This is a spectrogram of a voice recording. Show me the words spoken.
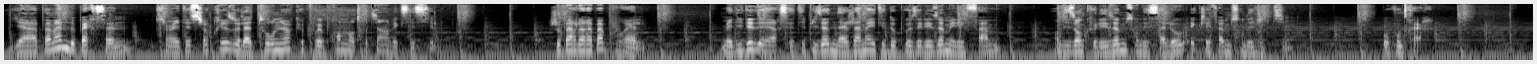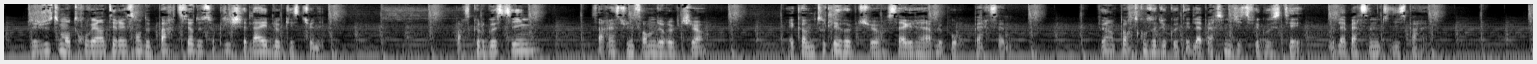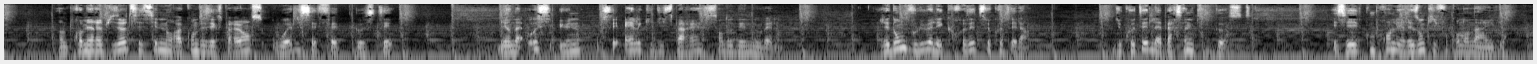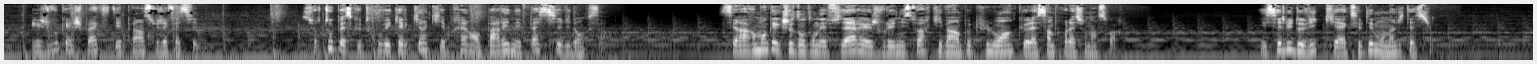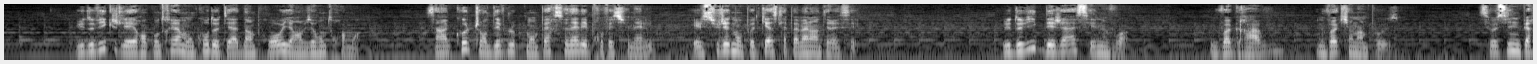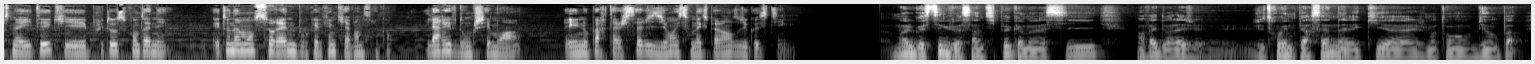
il y a pas mal de personnes qui ont été surprises de la tournure que pouvait prendre l'entretien avec Cécile. Je parlerai pas pour elle, mais l'idée derrière cet épisode n'a jamais été d'opposer les hommes et les femmes en disant que les hommes sont des salauds et que les femmes sont des victimes. Au contraire. J'ai justement trouvé intéressant de partir de ce cliché-là et de le questionner. Parce que le ghosting, ça reste une forme de rupture. Et comme toutes les ruptures, c'est agréable pour personne. Peu importe qu'on soit du côté de la personne qui se fait ghoster ou de la personne qui disparaît. Dans le premier épisode, Cécile nous raconte des expériences où elle s'est faite ghoster. Mais il y en a aussi une où c'est elle qui disparaît sans donner de nouvelles. J'ai donc voulu aller creuser de ce côté-là. Du côté de la personne qui ghost essayer de comprendre les raisons qui font qu'on en arrive. Et je vous cache pas que c'était pas un sujet facile. Surtout parce que trouver quelqu'un qui est prêt à en parler n'est pas si évident que ça. C'est rarement quelque chose dont on est fier et je voulais une histoire qui va un peu plus loin que la simple relation d'un soir. Et c'est Ludovic qui a accepté mon invitation. Ludovic, je l'ai rencontré à mon cours de théâtre d'impro il y a environ trois mois. C'est un coach en développement personnel et professionnel, et le sujet de mon podcast l'a pas mal intéressé. Ludovic, déjà, c'est une voix une voix grave, une voix qui en impose. C'est aussi une personnalité qui est plutôt spontanée, étonnamment sereine pour quelqu'un qui a 25 ans. Il arrive donc chez moi et il nous partage sa vision et son expérience du ghosting. Moi, le ghosting, je vois ça un petit peu comme euh, si, en fait, voilà, j'ai trouvé une personne avec qui euh, je m'entends bien ou pas.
